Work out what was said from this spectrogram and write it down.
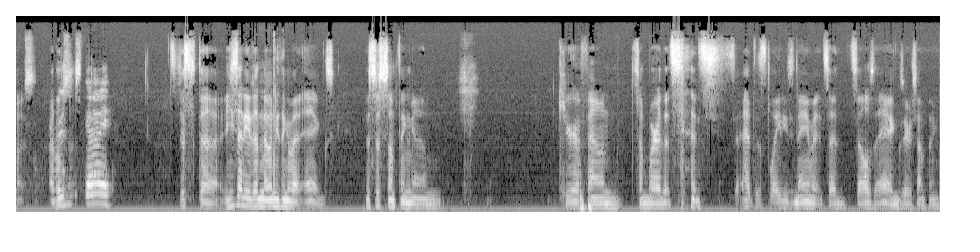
are Who's this guy? It's just uh, he said he doesn't know anything about eggs. This is something um, Kira found somewhere that says had this lady's name and it said sells eggs or something.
